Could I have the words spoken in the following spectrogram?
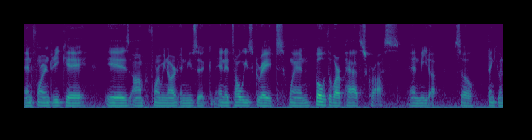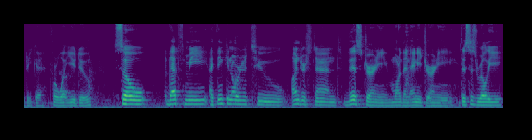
and for Enrique, is um, performing art and music. And it's always great when both of our paths cross and meet up. So thank you, Enrique, for what you do. So that's me. I think in order to understand this journey more than any journey, this is really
